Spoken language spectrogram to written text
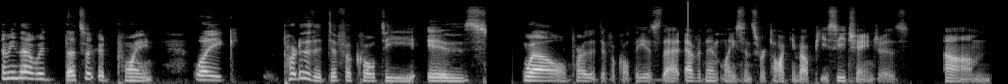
I mean, that would that's a good point. Like, part of the difficulty is well, part of the difficulty is that evidently, since we're talking about PC changes, um,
